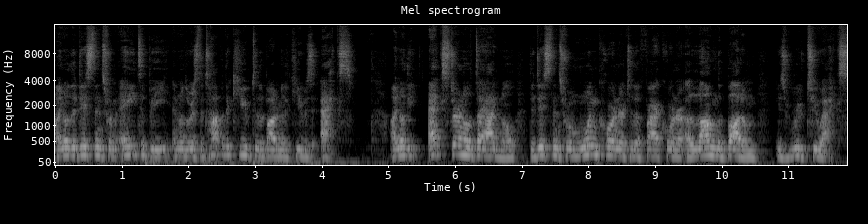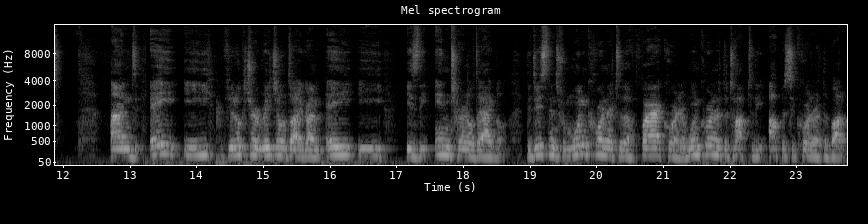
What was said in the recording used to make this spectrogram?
I know the distance from A to B, in other words, the top of the cube to the bottom of the cube is x. I know the external diagonal, the distance from one corner to the far corner along the bottom is root 2x. And AE, if you look at your original diagram, AE is the internal diagonal. The distance from one corner to the far corner, one corner at the top to the opposite corner at the bottom.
